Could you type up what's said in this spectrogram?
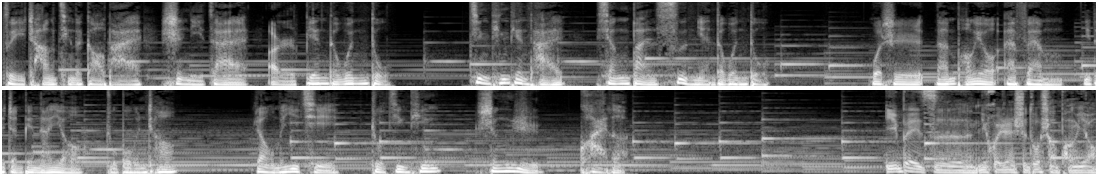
最长情的告白是你在耳边的温度。静听电台相伴四年的温度。我是男朋友 FM，你的枕边男友主播文超。让我们一起祝静听生日快乐。一辈子你会认识多少朋友？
